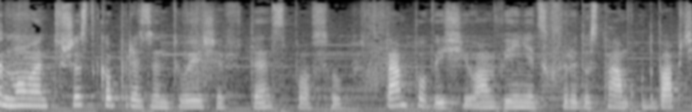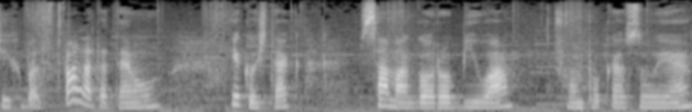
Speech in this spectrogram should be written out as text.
Ten moment wszystko prezentuje się w ten sposób. Tam powiesiłam wieniec, który dostałam od babci chyba dwa lata temu. Jakoś tak. Sama go robiła. Już Wam pokazuję.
